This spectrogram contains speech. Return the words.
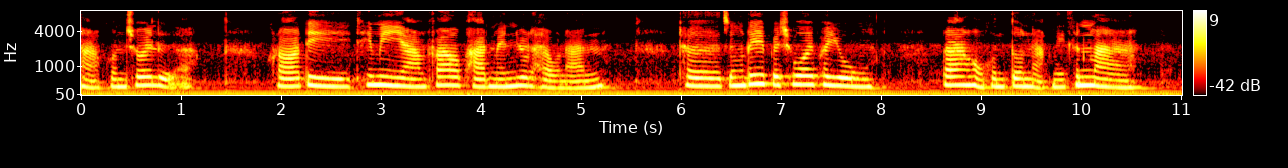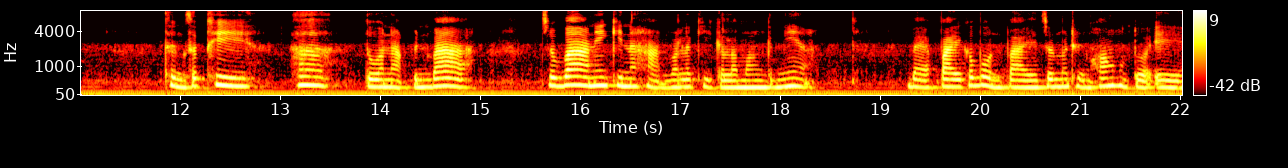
หาคนช่วยเหลือเคราะดีที่มียามเฝ้าพาร์ตเมนต์อยู่แถวนั้น เธอจึงรีบไปช่วยพยุง ร่างของคนตัวหนักนี้ขึ้นมา ถึงสักทีเฮ้อตัวหนักเป็นบ้า เจ้าบ้านี่กินอาหารวันละกี่กะละมังกันเนี่ย แบกไปก็บ่นไปจนมาถึงห้องของตัวเอง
